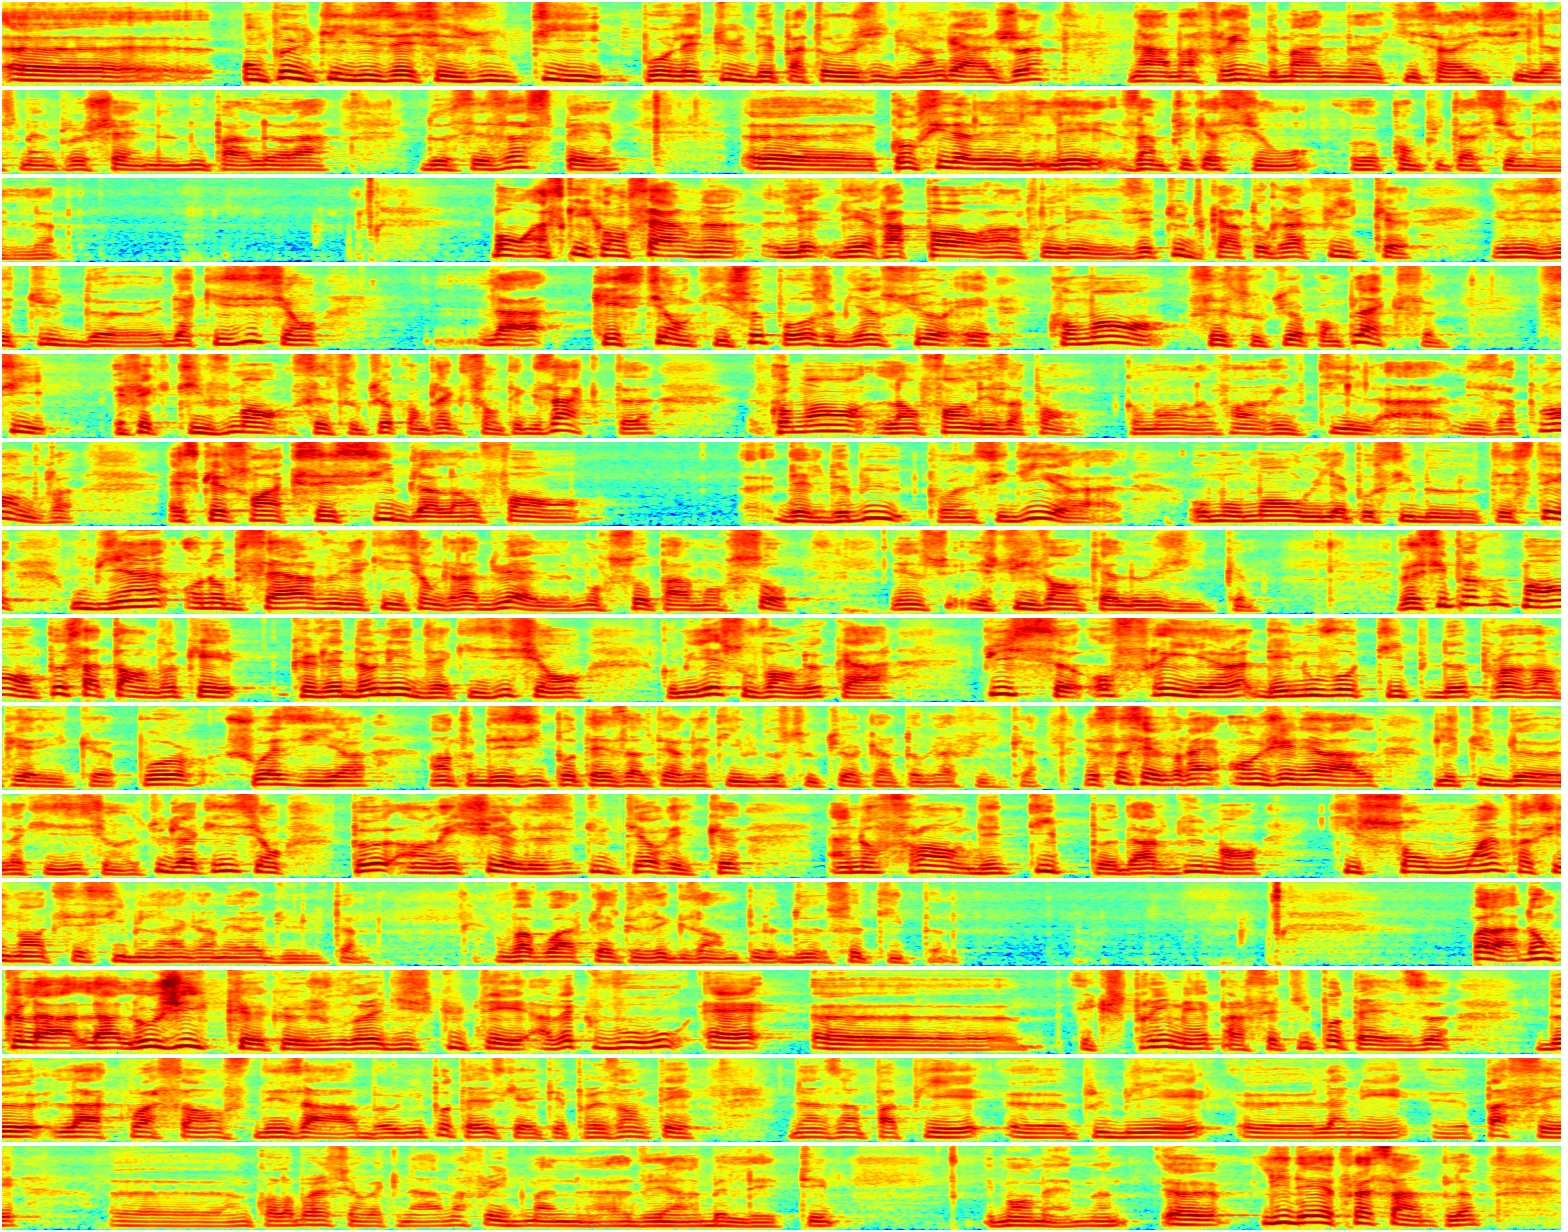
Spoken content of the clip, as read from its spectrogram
Euh, on peut utiliser ces outils pour l'étude des pathologies du langage. Nama Friedman, qui sera ici la semaine prochaine, nous parlera de ces aspects. Euh, considérer les implications computationnelles. Bon, en ce qui concerne les, rapports entre les études cartographiques et les études d'acquisition, la question qui se pose, bien sûr, est comment ces structures complexes, si effectivement ces structures complexes sont exactes, comment l'enfant les apprend? Comment l'enfant arrive-t-il à les apprendre? Est-ce qu'elles sont accessibles à l'enfant dès le début, pour ainsi dire au moment où il est possible de le tester, ou bien on observe une acquisition graduelle, morceau par morceau, et suivant quelle logique. Réciproquement, on peut s'attendre que, que les données de l'acquisition, comme il est souvent le cas, puissent offrir des nouveaux types de preuves empiriques pour choisir entre des hypothèses alternatives de structure cartographique. Et ça, c'est vrai en général de l'étude de l'acquisition. L'étude de l'acquisition peut enrichir les études théoriques en offrant des types d'arguments qui sont moins facilement accessibles dans la grammaire adulte. On va voir quelques exemples de ce type. Voilà, donc la, logique que je voudrais discuter avec vous est euh, exprimée par cette hypothèse de la croissance des arbres, une hypothèse qui a été présentée dans un papier euh, publié euh, l'année passée en collaboration avec Nama Friedman, Adriana Belletti moi-même. Euh, l'idée est très simple.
